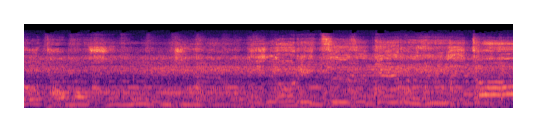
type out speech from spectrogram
を楽しんじ祈り続ける人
